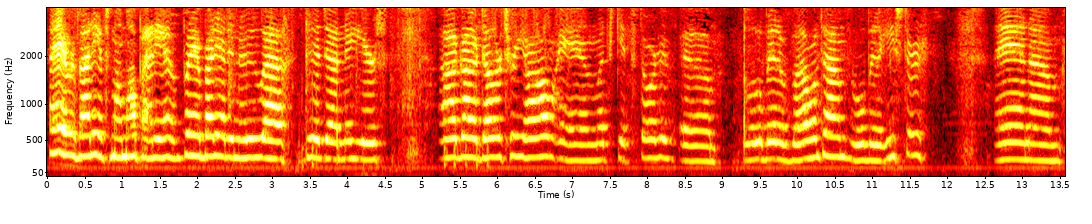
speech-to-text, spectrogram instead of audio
Hey everybody, it's Maw maw Patty. I hope everybody had a new, uh, good uh, New Year's. I got a Dollar Tree haul and let's get started. Um, a little bit of Valentine's, a little bit of Easter, and um,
